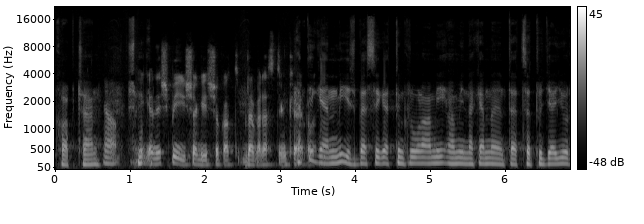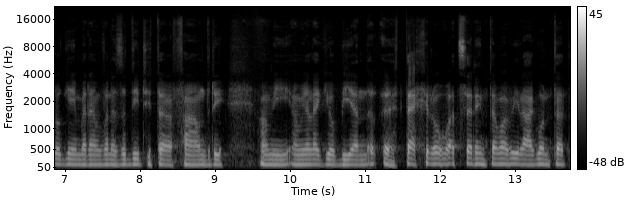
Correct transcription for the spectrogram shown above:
kapcsán. Ja. És igen, és mi is egész sokat leveleztünk hát erről. Igen, mi is beszélgettünk róla, ami, ami nekem nagyon tetszett. Ugye a Eurogameren van ez a Digital Foundry, ami, ami a legjobb ilyen tech rovat szerintem a világon, tehát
